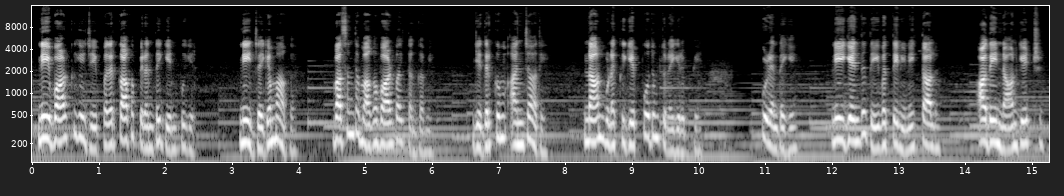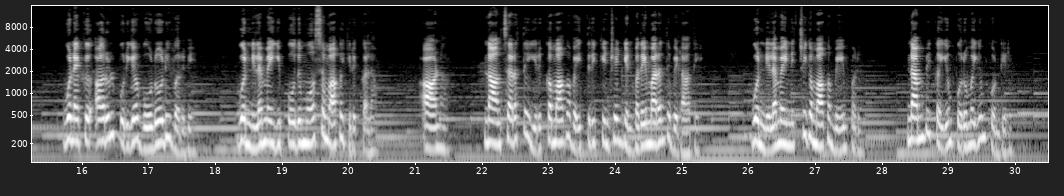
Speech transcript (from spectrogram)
நீ வாழ்க்கையை ஜெயிப்பதற்காக பிறந்த என் உயிர். நீ ஜெயமாக வசந்தமாக வாழ்வாய் தங்கமே. எதற்கும் அஞ்சாதே. நான் உனக்கு எப்போதும் துணையிருப்பேன் குழந்தையே நீ எந்த தெய்வத்தை நினைத்தாலும் அதை நான் ஏற்று உனக்கு அருள் புரிய ஓடோடி வருவேன். உன் நிலைமை இப்போது மோசமாக இருக்கலாம். ஆனால் நான் சரத்தை இறுக்கமாக வைத்திருக்கின்றேன் என்பதை மறந்து விடாதே. உன் நிலைமை நிச்சயமாக மேம்படும். நம்பிக்கையும் பொறுமையும் கொண்டிரு.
